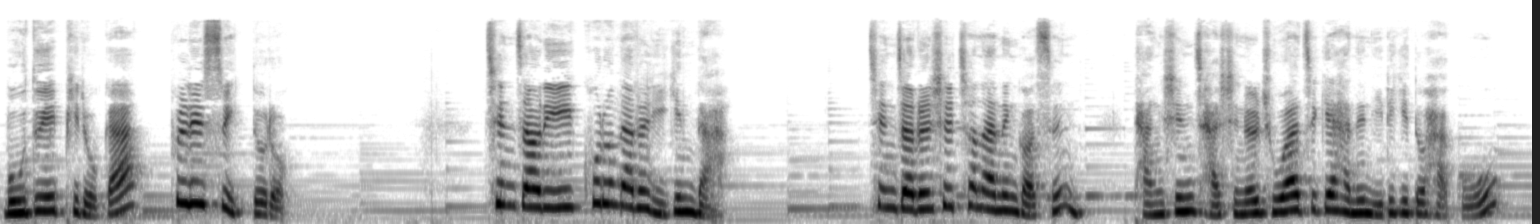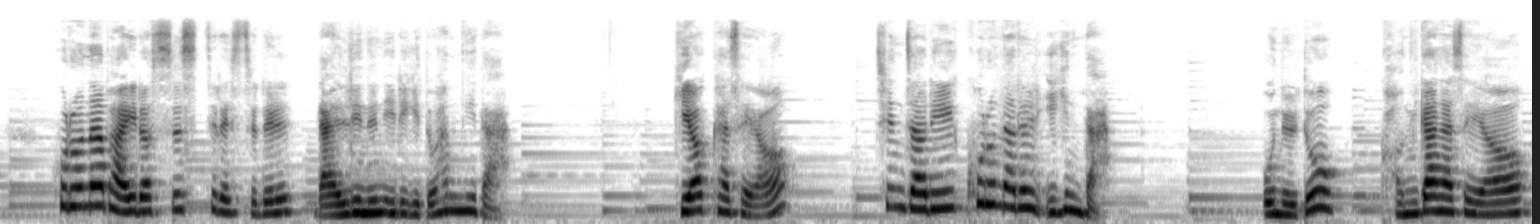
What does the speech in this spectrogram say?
모두의 피로가 풀릴 수 있도록. 친절이 코로나를 이긴다. 친절을 실천하는 것은 당신 자신을 좋아지게 하는 일이기도 하고, 코로나 바이러스 스트레스를 날리는 일이기도 합니다. 기억하세요. 친절이 코로나를 이긴다. 오늘도 건강하세요.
